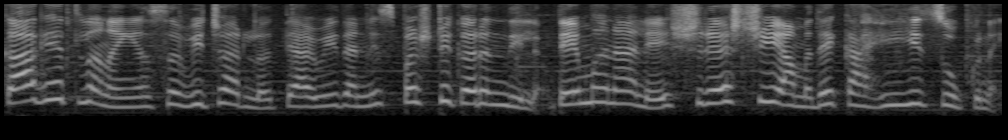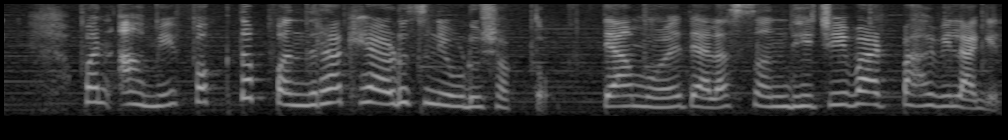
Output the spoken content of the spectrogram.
का घेतलं नाही असं विचारलं त्यावेळी त्यांनी स्पष्टीकरण दिलं. ते म्हणाले श्रेयसची यामध्ये काहीही चूक नाही पण आम्ही फक्त पंधरा खेळाडूच निवडू शकतो. त्यामुळे त्याला संधीची वाट पाहावी लागेल.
